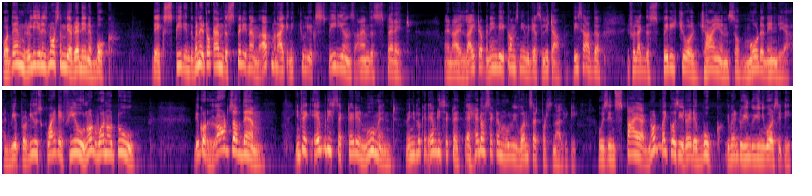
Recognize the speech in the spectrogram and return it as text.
for them, religion is not something they read in a book. They experience, when I talk, I'm the spirit, I'm the Atman, I can actually experience, I am the spirit. And I light up, and anybody comes near me gets lit up. These are the, if you like, the spiritual giants of modern India. And we have produced quite a few, not one or two. We've got lots of them. In fact, every sectarian movement, when you look at every sector, the head of sector will be one such personality who is inspired not because he read a book, he went to Hindu university,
